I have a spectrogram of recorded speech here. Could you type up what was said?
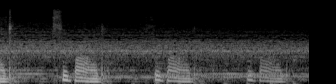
Sabad, Sabad, Sabad, Sabad.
